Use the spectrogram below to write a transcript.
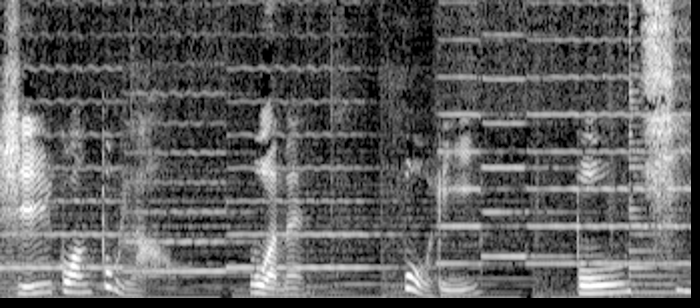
时光不老，我们不离不弃。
